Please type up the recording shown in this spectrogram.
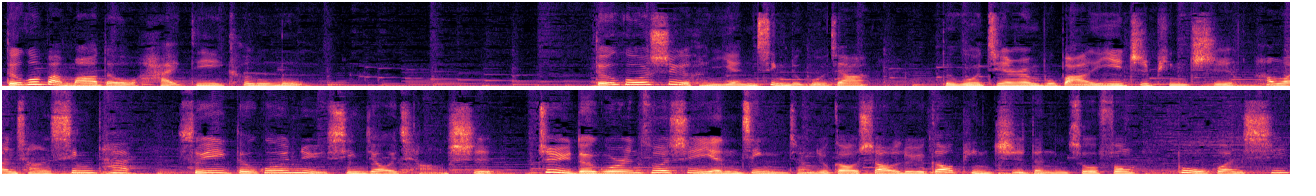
德国版 model 海蒂·克鲁姆。德国是个很严谨的国家，德国坚韧不拔的意志品质和顽强心态。所以，德国女性较为强势，这与德国人做事严谨、讲究高效率、高品质等的作风不无关系。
